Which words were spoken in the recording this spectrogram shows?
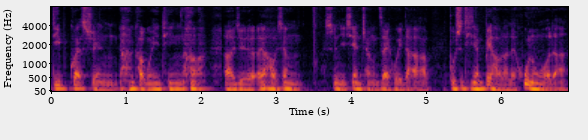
deep question！考官一听哈 啊，觉得哎好像。是你现场在回答，不是提前备好了来糊弄我的啊。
